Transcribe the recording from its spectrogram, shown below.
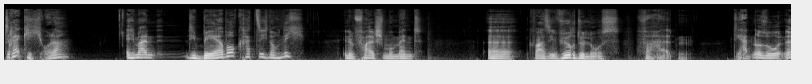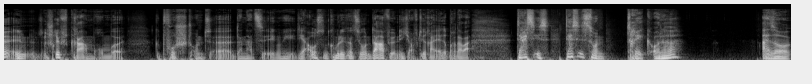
Dreckig, oder? Ich meine, die Baerbock hat sich noch nicht in einem falschen Moment äh, quasi würdelos verhalten. Die hat nur so ne, in Schriftkram rumge gepfuscht und äh, dann hat sie irgendwie die Außenkommunikation dafür nicht auf die Reihe gebracht. Aber das ist, das ist so ein Trick, oder? Also,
